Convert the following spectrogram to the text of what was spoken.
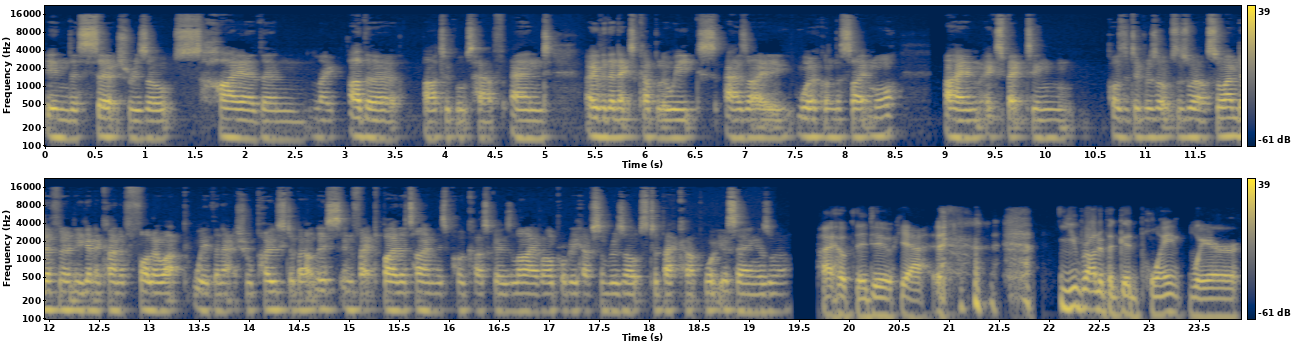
in the search results higher than like other articles have. And over the next couple of weeks, as I work on the site more, I'm expecting positive results as well. So I'm definitely going to kind of follow up with an actual post about this. In fact, by the time this podcast goes live, I'll probably have some results to back up what you're saying as well. I hope they do. Yeah. you brought up a good point where,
